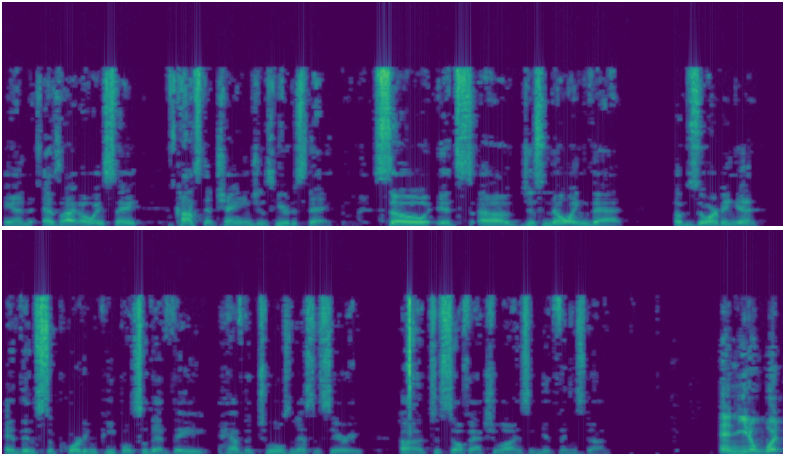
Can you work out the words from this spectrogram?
And as I always say, constant change is here to stay. So it's uh, just knowing that, absorbing it, and then supporting people so that they have the tools necessary uh, to self actualize and get things done. And you know what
